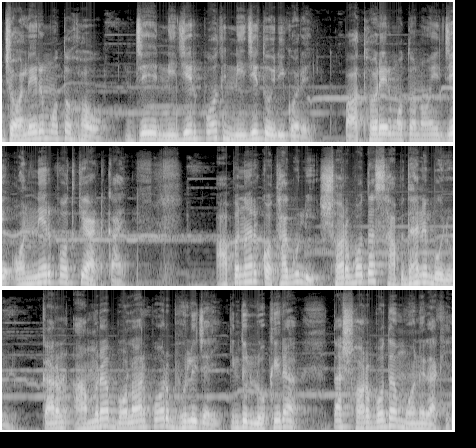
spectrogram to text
জলের মতো হও, যে নিজের পথ নিজে তৈরি করে, পাথরের মতো নয় যে অন্যের পথকে আটকায়। আপনার কথাগুলি সর্বদা সাবধানে বলুন, কারণ আমরা বলার পর ভুলে যাই, কিন্তু লোকেরা তা সর্বদা মনে রাখে।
